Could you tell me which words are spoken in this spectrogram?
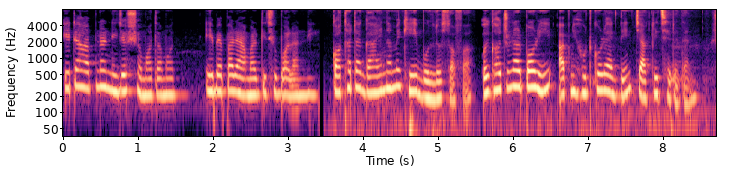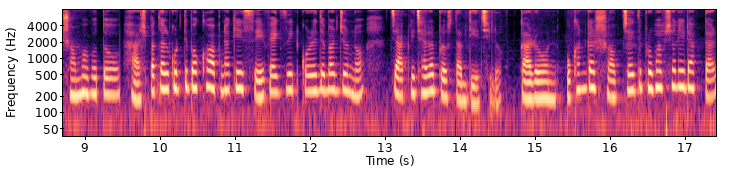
এটা আপনার নিজস্ব মতামত। এ ব্যাপারে আমার কিছু বলার নেই। কথাটা গায়ে নামে খেয়েই বলল সফা। ওই ঘটনার পরই আপনি হুট করে একদিন চাকরি ছেড়ে দেন। সম্ভবত হাসপাতাল কর্তৃপক্ষ আপনাকে সেফ এক্সিট করে দেবার জন্য চাকরি ছাড়ার প্রস্তাব দিয়েছিল। কারণ ওখানকার সবচাইতে প্রভাবশালী ডাক্তার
